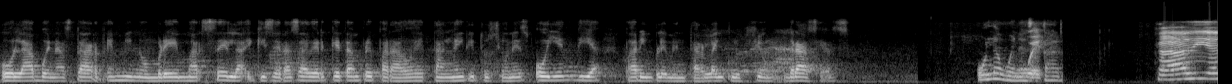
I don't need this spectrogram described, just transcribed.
Hola, buenas tardes. Mi nombre es Marcela y quisiera saber qué tan preparados están las instituciones hoy en día para implementar la inclusión. Gracias. Hola, buenas tardes. Cada día,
